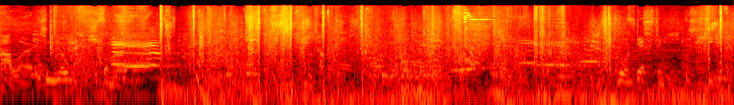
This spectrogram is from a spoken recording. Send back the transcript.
power is no match for me. Your destiny is here.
